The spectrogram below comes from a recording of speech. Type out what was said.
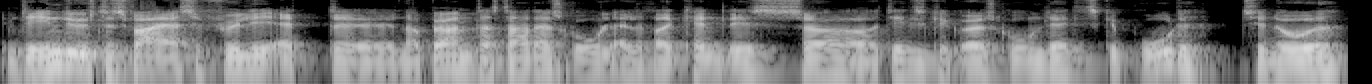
Jamen det indløsende svar er selvfølgelig, at øh, når børn, der starter i skole, allerede kan læse, så det, de skal gøre i skolen, det er, at de skal bruge det til noget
